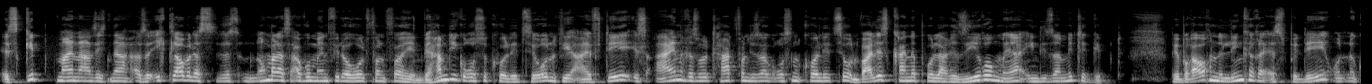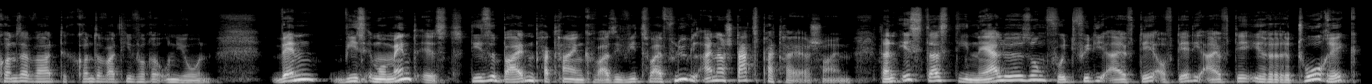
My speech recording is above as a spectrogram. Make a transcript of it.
Es gibt meiner Ansicht nach, also ich glaube, dass das nochmal das Argument wiederholt von vorhin. Wir haben die große Koalition und die AfD ist ein Resultat von dieser großen Koalition, weil es keine Polarisierung mehr in dieser Mitte gibt. Wir brauchen eine linkere SPD und eine konservat konservativere Union. Wenn, wie es im Moment ist, diese beiden Parteien quasi wie zwei Flügel einer Staatspartei erscheinen, dann ist das die Nährlösung für, für die AfD, auf der die AfD ihre Rhetorik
